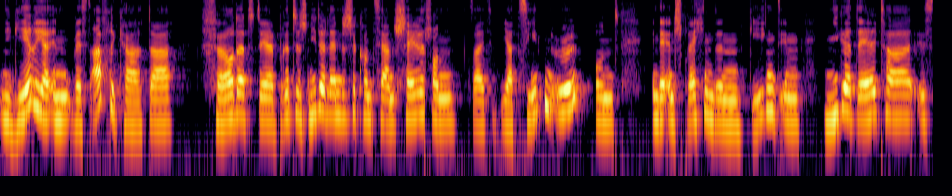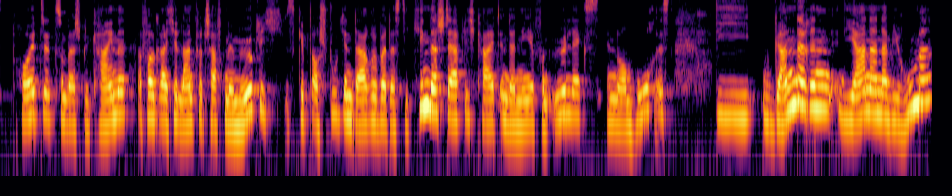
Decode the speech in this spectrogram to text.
Nigeria, in Westafrika, da fördert der britisch-niederländische Konzern Shell schon seit Jahrzehnten Öl und in der entsprechenden Gegend im Niger-Delta ist heute zum Beispiel keine erfolgreiche Landwirtschaft mehr möglich. Es gibt auch Studien darüber, dass die Kindersterblichkeit in der Nähe von Ölecks enorm hoch ist. Die Uganderin Diana Nabiruma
